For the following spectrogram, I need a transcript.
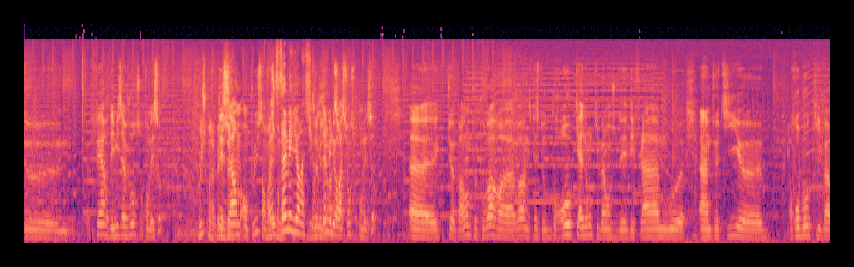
de faire des mises à jour sur ton vaisseau, Oui, ce qu'on appelle des armes en plus en fait. Des améliorations. des améliorations sur ton vaisseau. Euh, tu vas par exemple pouvoir euh, avoir une espèce de gros canon qui balance des, des flammes ou euh, un petit euh, robot qui va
